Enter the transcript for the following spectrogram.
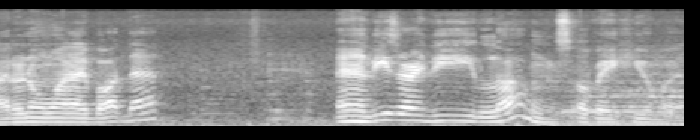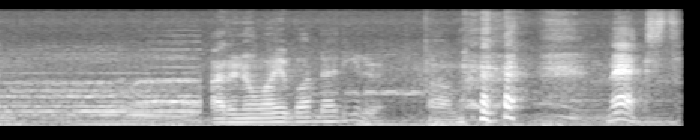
I don't know why I bought that. And these are the lungs of a human. I don't know why I bought that either. Um, next,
